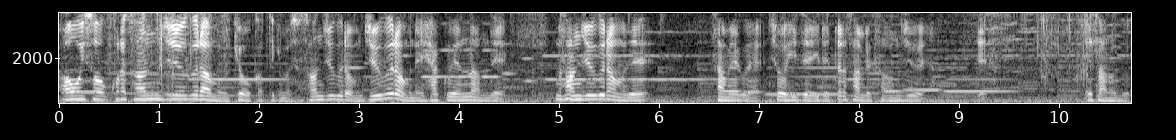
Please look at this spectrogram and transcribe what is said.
青磯。これ 30g 今日買ってきました。30g10g ね100円なんで。30g で300円。消費税入れたら330円です。餌の具。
